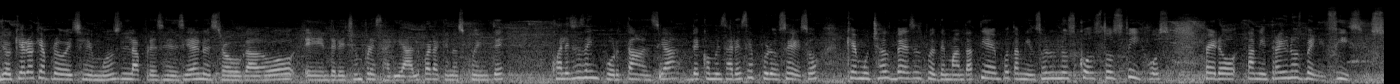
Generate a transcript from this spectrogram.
Yo quiero que aprovechemos la presencia de nuestro abogado en Derecho Empresarial para que nos cuente cuál es esa importancia de comenzar ese proceso que muchas veces pues demanda tiempo, también son unos costos fijos, pero también trae unos beneficios.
